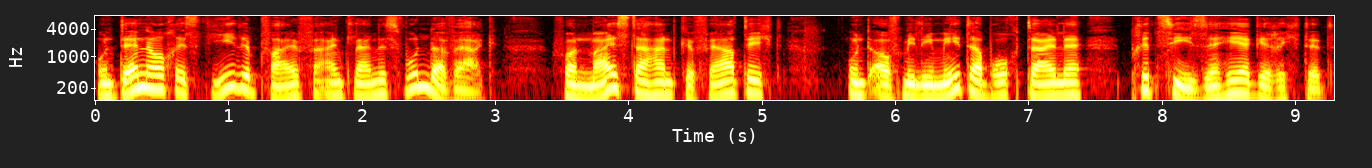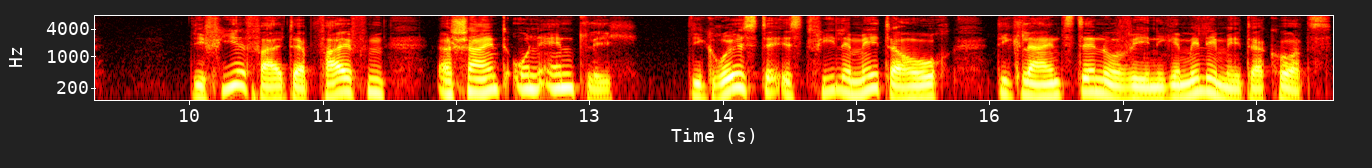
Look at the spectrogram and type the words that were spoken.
Und dennoch ist jede Pfeife ein kleines Wunderwerk, von Meisterhand gefertigt und auf Millimeterbruchteile präzise hergerichtet. Die Vielfalt der Pfeifen erscheint unendlich. Die größte ist viele Meter hoch, die kleinste nur wenige Millimeter kurz.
